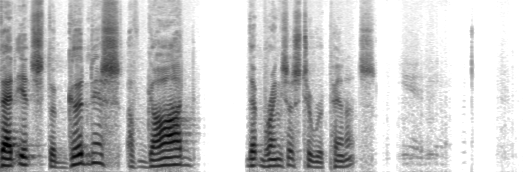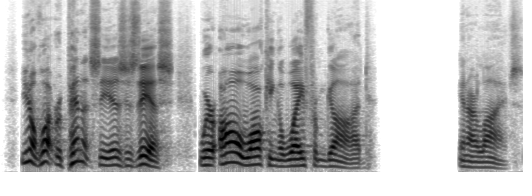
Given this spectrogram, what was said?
that it's the goodness of God that brings us to repentance? You know what repentance is, is this we're all walking away from God in our lives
